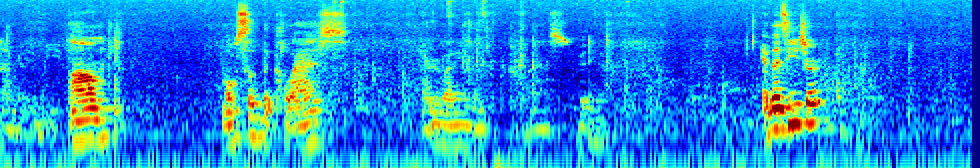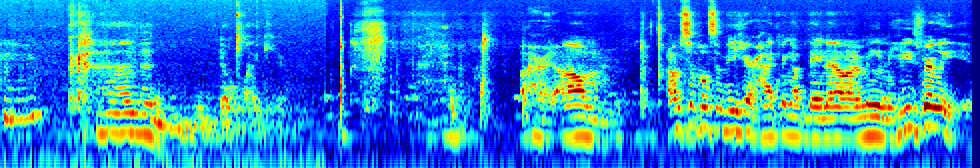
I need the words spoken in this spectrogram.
not really me. Um, most of the class, everybody in the class video, and the teacher, Mhm. kind of don't like you. Alright, um, I'm supposed to be here hyping up Daynell. I mean, he's really.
